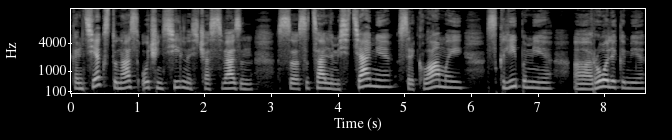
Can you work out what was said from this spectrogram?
Контекст у нас очень сильно сейчас связан с социальными сетями, с рекламой, с клипами, а, роликами,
